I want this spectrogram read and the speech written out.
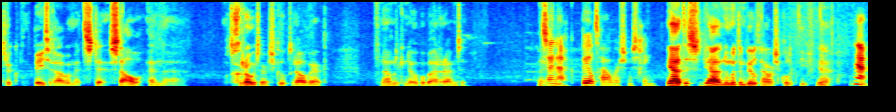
druk bezighouden met staal en eh, wat groter sculpturaal werk. Voornamelijk in de openbare ruimte. Dat zijn eigenlijk beeldhouwers misschien. Ja, het is, ja, noem het een beeldhouwerscollectief. Ja. Ja.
